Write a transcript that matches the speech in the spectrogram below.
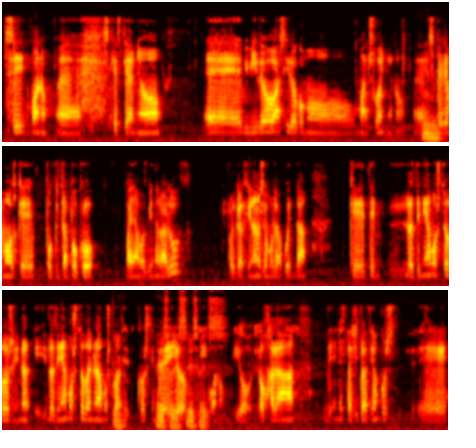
Sí, bueno, eh, es que este año eh, vivido ha sido como un mal sueño, ¿no? Eh, mm. Esperemos que poquito a poco vayamos viendo la luz, porque al final nos hemos dado cuenta que lo teníamos todos y, lo teníamos todo y no éramos conscientes de ello. y bueno, y ojalá en esta situación, pues eh,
